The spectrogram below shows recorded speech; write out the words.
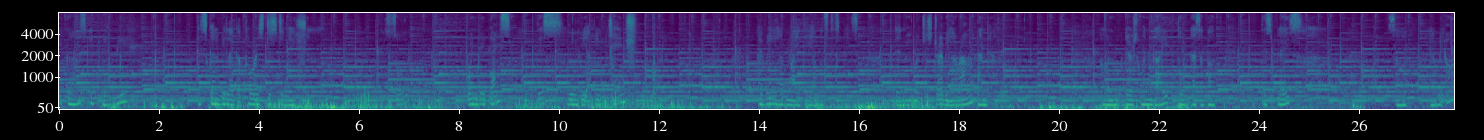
because it will be it's gonna be like a tourist destination. So one day guys, this will be a big change. I really have no idea what's this place. Then we were just driving around and there's one guy told us about this place. So here we are.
